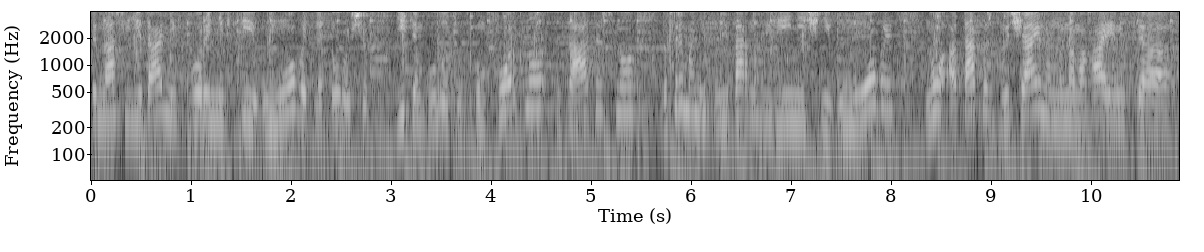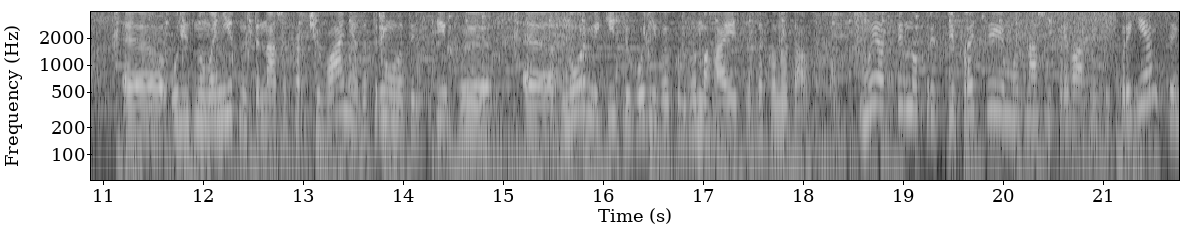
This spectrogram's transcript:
В нашій їдальні створені всі умови для того, щоб дітям було тут комфортно, затишно, дотримані санітарно-гігієнічні умови. Ну а також, звичайно, ми намагаємося урізноманітнити наше харчування, дотримуватись всіх е, е, норм, які сьогодні ви- вимагаються законодавством. Ми активно приспівпрацюємо з нашим приватним підприємцем.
